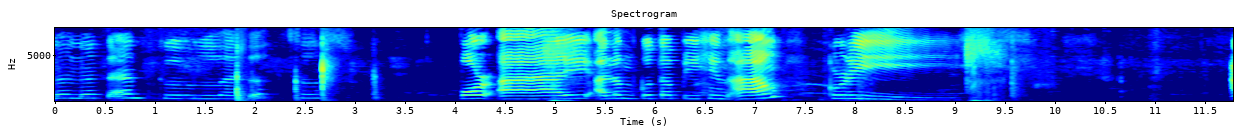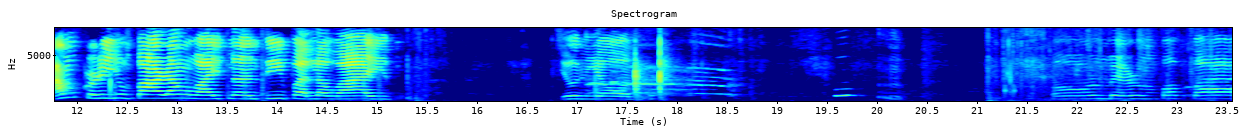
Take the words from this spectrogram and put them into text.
na natin. For ay, alam ko tapihin ang crease. Ang crease yung parang white na hindi pala white. Yun yun. meron pa.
